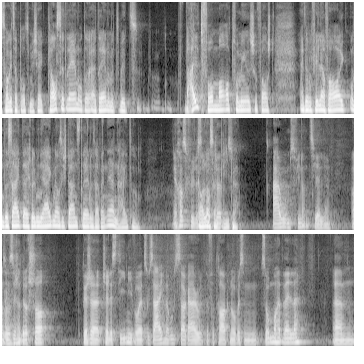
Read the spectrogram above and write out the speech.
sage jetzt aber trotzdem, ist ein Klassentrainer oder ein Trainer mit, mit Weltformat von mir schon fast, er hat viel Erfahrung. Und er sagt, ich will meine eigene Assistenz trainen und sagt, nein, nein, da. Ich habe das Gefühl, es geht auch ums Finanzielle. Also es ist natürlich schon, du hast ja Celestini, der jetzt aus eigener Aussage auch den Vertrag nur bis zum Sommer hat wollen. Ähm,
